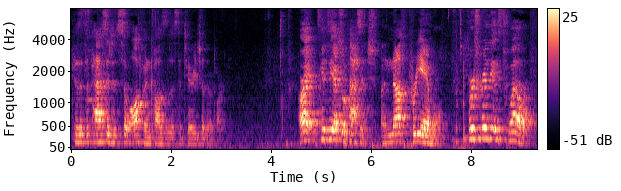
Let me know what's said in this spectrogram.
Because it's a passage that so often causes us to tear each other apart. All right, let's get to the actual passage. Enough preamble. 1 Corinthians 12.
